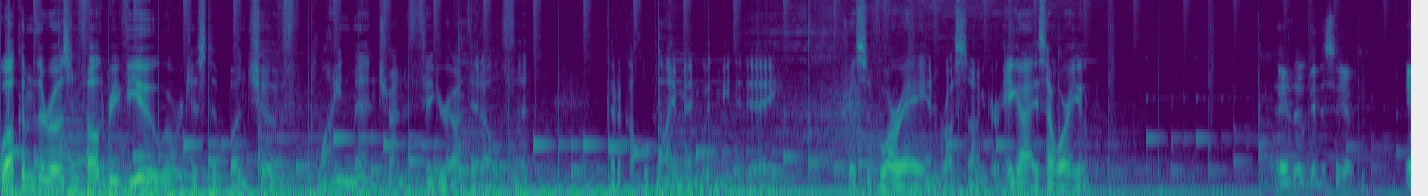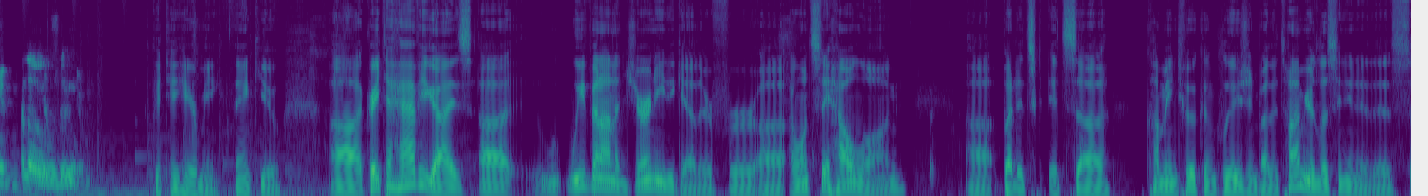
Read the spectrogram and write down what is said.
Welcome to the Rosenfeld Review, where we're just a bunch of blind men trying to figure out that elephant. Got a couple blind men with me today Chris Avore and Russ Unger. Hey guys, how are you? Hey Lou, good to see you. And Hello, Lou. you. Good to hear me. Thank you. Uh, great to have you guys. Uh, we've been on a journey together for uh, I won't say how long, uh, but it's it's uh, coming to a conclusion. By the time you're listening to this,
